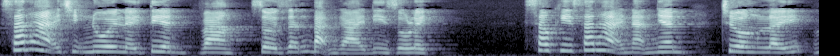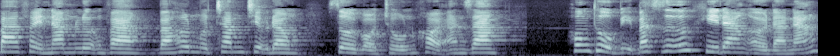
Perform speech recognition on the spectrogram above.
Sát hại chị nuôi lấy tiền, vàng rồi dẫn bạn gái đi du lịch. Sau khi sát hại nạn nhân, Trường lấy 3,5 lượng vàng và hơn 100 triệu đồng rồi bỏ trốn khỏi An Giang. Hung thủ bị bắt giữ khi đang ở Đà Nẵng.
